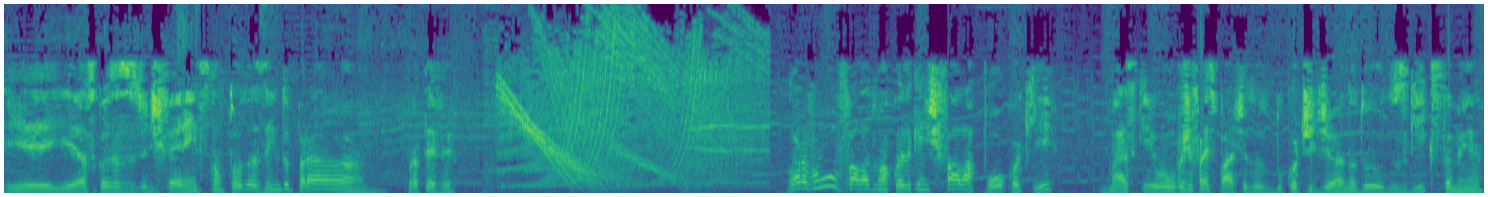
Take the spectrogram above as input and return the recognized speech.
E, e as coisas diferentes estão todas indo pra, pra TV. Agora vamos falar de uma coisa que a gente fala pouco aqui, mas que hoje faz parte do, do cotidiano do- dos geeks também, né?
